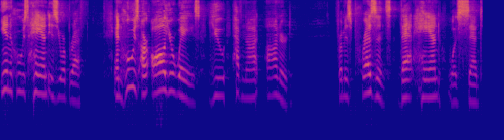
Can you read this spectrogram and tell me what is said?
in whose hand is your breath and whose are all your ways you have not honored. From his presence, that hand was sent,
